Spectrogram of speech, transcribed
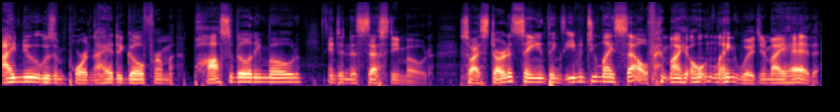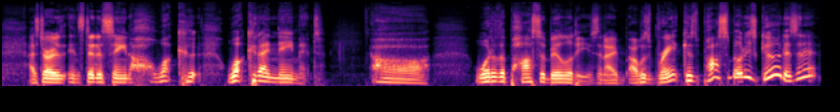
I knew it was important. I had to go from possibility mode into necessity mode. So I started saying things even to myself in my own language in my head. I started instead of saying, "Oh, what could what could I name it?" Oh, what are the possibilities? And I I was brain cuz possibility is good, isn't it?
